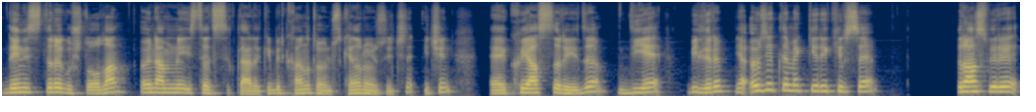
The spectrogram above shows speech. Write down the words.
Deniz Draguş'ta olan önemli istatistiklerdeki bir kanat oyuncusu, kenar oyuncusu için, için e, kıyaslarıydı diyebilirim. Ya özetlemek gerekirse transferi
